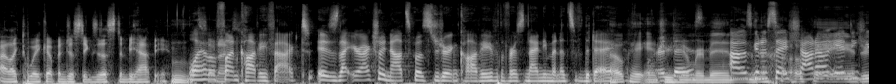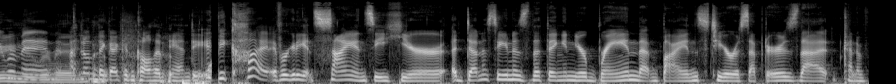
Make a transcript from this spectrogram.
I like to wake up and just exist and be happy. Mm. Well, I have So a fun nice. coffee fact is that you're actually not supposed to drink coffee for the first 90 minutes of the day. Okay, I've Andrew this. Huberman. I was going to say, shout out Andy Andrew Huberman. Huberman. I don't think I can call him Andy. because if we're going to get sciencey here, adenosine is the thing in your brain that binds to your receptors that kind of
